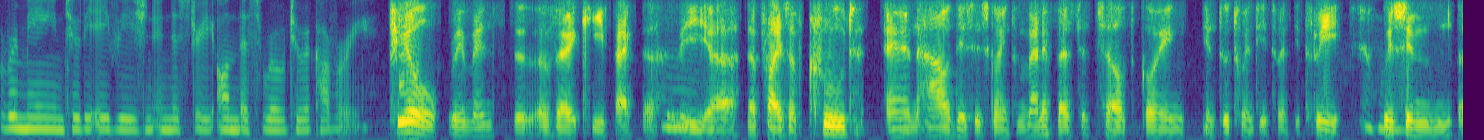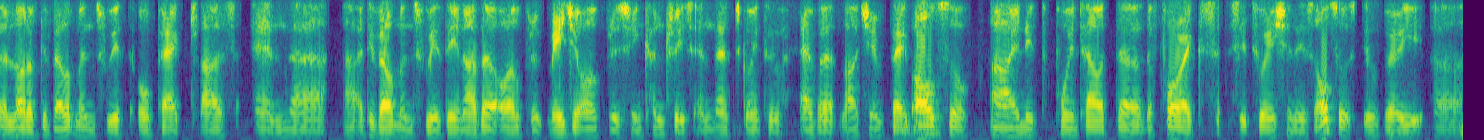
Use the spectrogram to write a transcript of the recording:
remain to the aviation industry on this road to recovery? Fuel remains a very key factor. Mm. The, uh, the price of crude and how this is going to manifest itself going into 2023. Mm-hmm. We've seen a lot of developments with OPEC Plus and uh, uh, developments within other oil major oil producing countries, and that's going to have a large impact. Also, uh, I need to point out the the forex situation is also still very uh,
